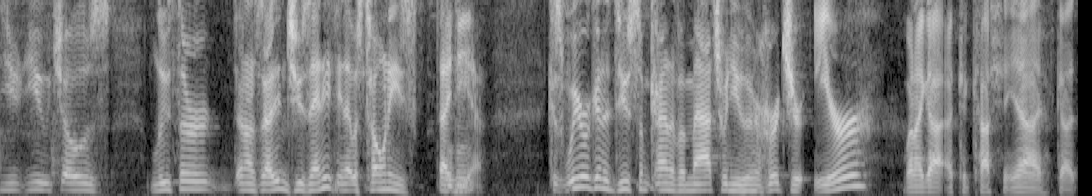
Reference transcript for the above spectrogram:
you you chose Luther, and I was like, I didn't choose anything. That was Tony's idea because we were going to do some kind of a match when you hurt your ear. When I got a concussion, yeah, I got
